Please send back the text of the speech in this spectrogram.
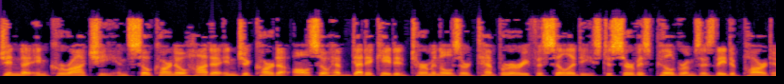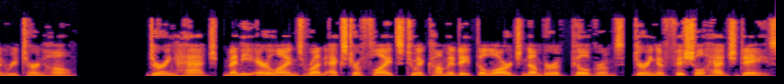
Jinnah in Karachi and Soekarno Hatta in Jakarta also have dedicated terminals or temporary facilities to service pilgrims as they depart and return home. During Hajj, many airlines run extra flights to accommodate the large number of pilgrims. During official Hajj days,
